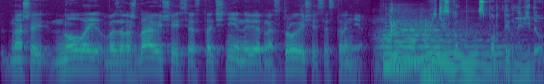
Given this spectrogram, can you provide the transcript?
нашей новой, возрождающейся, точнее, наверное, строящейся стране. Витископ. Спортивне відео.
